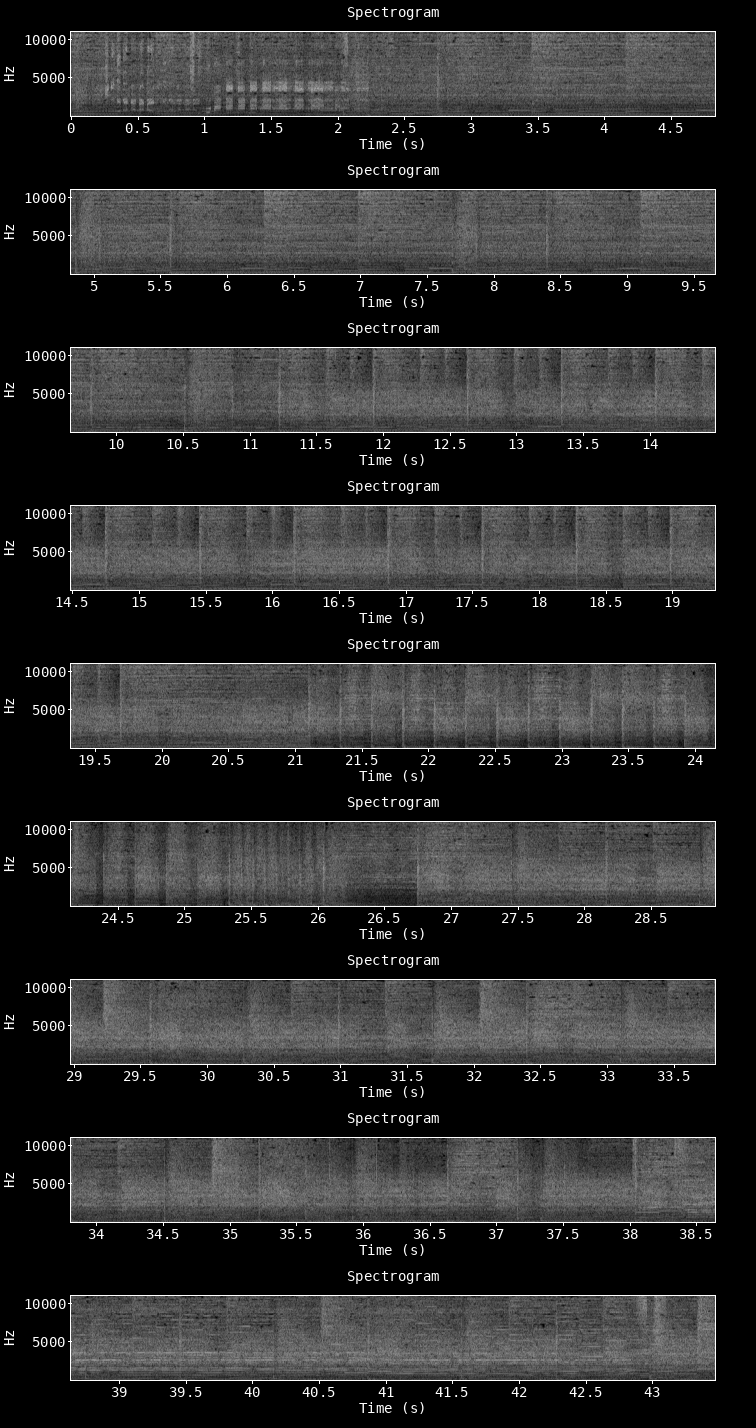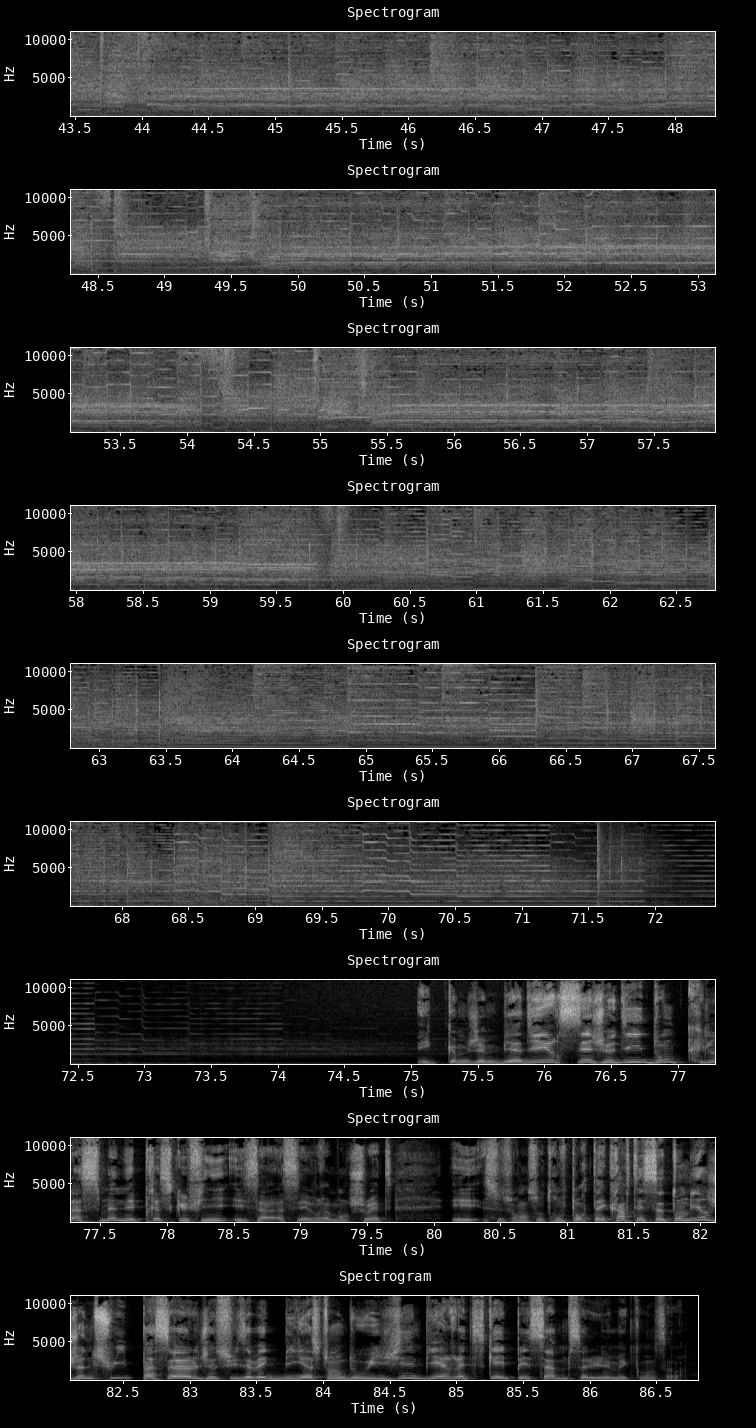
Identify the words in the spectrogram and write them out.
Et comme j'aime bien dire, c'est jeudi, donc la semaine est presque finie. Et ça, c'est vraiment chouette. Et ce soir, on se retrouve pour TechCraft. Et ça tombe bien, je ne suis pas seul. Je suis avec Bigaston, Douy, bien Redscape et Sam. Salut les mecs, comment ça va?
